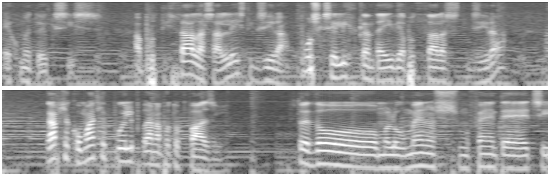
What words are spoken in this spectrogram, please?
έχουμε το εξής. Από τη θάλασσα λέει στην ξηρά. Πώς εξελίχθηκαν τα είδη από τη θάλασσα στην ξηρά; Κάποια κομμάτια που έλειπαν από το puzzle. Αυτό εδώ ομολογουμένως μου φαίνεται έτσι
